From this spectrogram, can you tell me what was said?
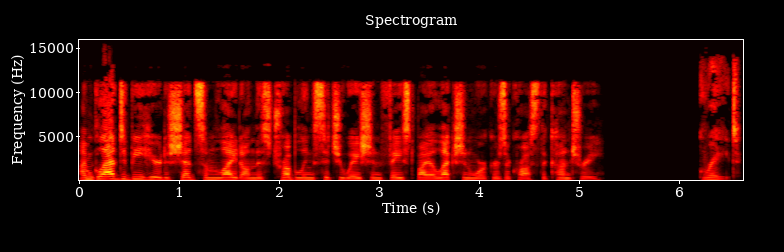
I'm glad to be here to shed some light on this troubling situation faced by election workers across the country. Great.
